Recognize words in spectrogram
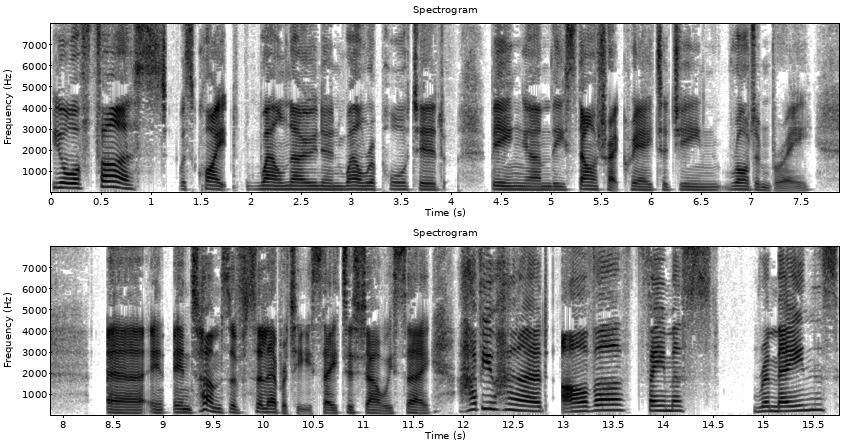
Your first was quite well known and well reported, being um, the Star Trek creator Gene Roddenberry. Uh, in, in terms of celebrity status, shall we say, have you had other famous remains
